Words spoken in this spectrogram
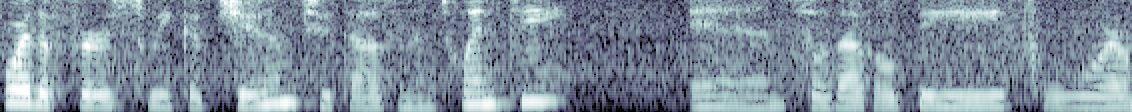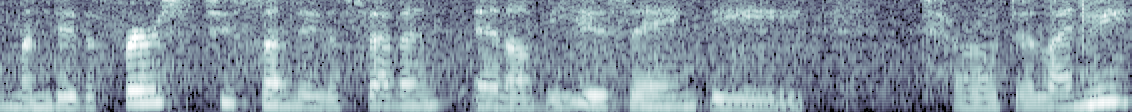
for the first week of June 2020. And so that'll be for Monday the 1st to Sunday the 7th. And I'll be using the Tarot de la Nuit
